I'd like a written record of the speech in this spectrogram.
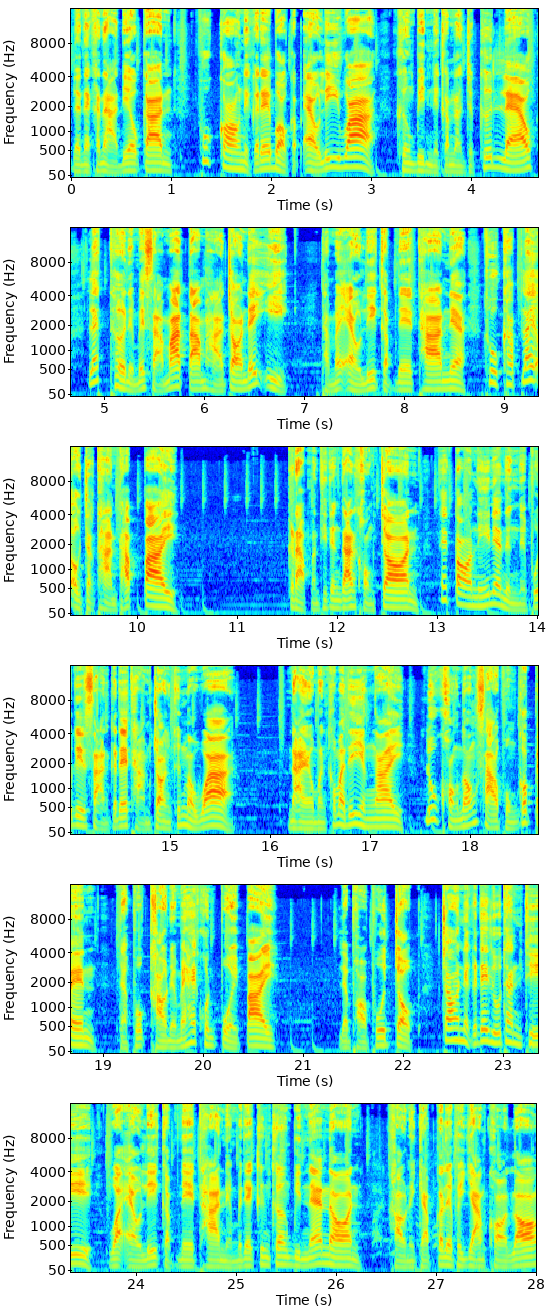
และในขณะเดียวกัน ผู้กองเนี่ยก็ได้บอกกับแอลลี่ว่าเครื่องบินเนี่ยกำลังจะขึ้นแล้ว และเธอเนี่ยไม่สามารถตามหาจอห์นได้อีกทำให้แอลลี่กับเนธานเนี่ยถูกขับไล่ออกจากฐานทัพไป กลับมาที่ทางด้านของจอห์นในตอนนี้เนี่ยหนึ่งในผู้โดยสารก็ได้ถามจอห์นขึ้นมาว่านายเอามันเข้ามาได้ยังไง ลูกของน้องสาวผมก็เป็น แต่พวกเขาเนี่ยไม่ให้คนป่วยไป และพอพูดจบจอห์นเนี่ยก็ได้รู้ทันทีว่าแอลลี่กับเนธานเนี่ยไม่ได้ขึ้นเครื่องบินแน่นอน เขานะครับก็เลยพยายามขอร้อง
